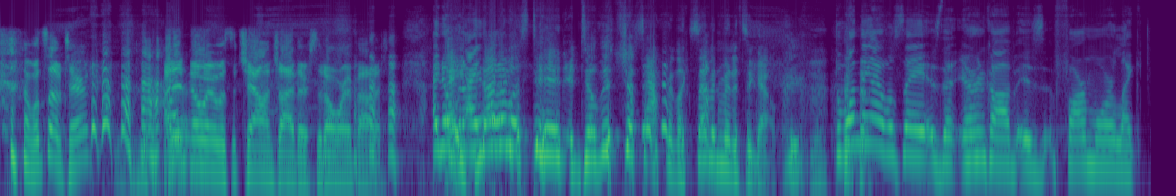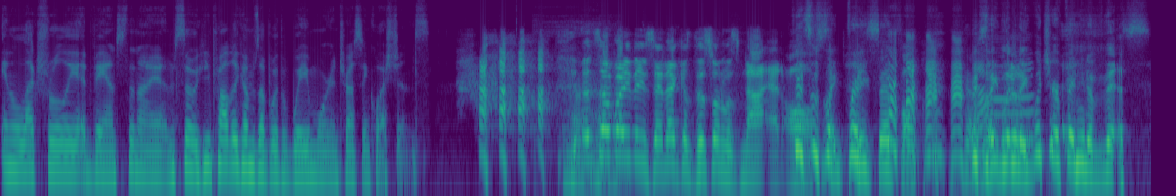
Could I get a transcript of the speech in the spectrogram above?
What's up, Taryn? I didn't know it was a challenge either, so don't worry about it. I know, Hey, but I, none I- of us did until this just happened like seven minutes ago. The one thing I will say is that Aaron Cobb is far more like intellectually advanced than I am, so he probably comes up with way more interesting questions. It's so funny that you say that because this one was not at all. This was like pretty simple. it's like literally, what's your opinion of this?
